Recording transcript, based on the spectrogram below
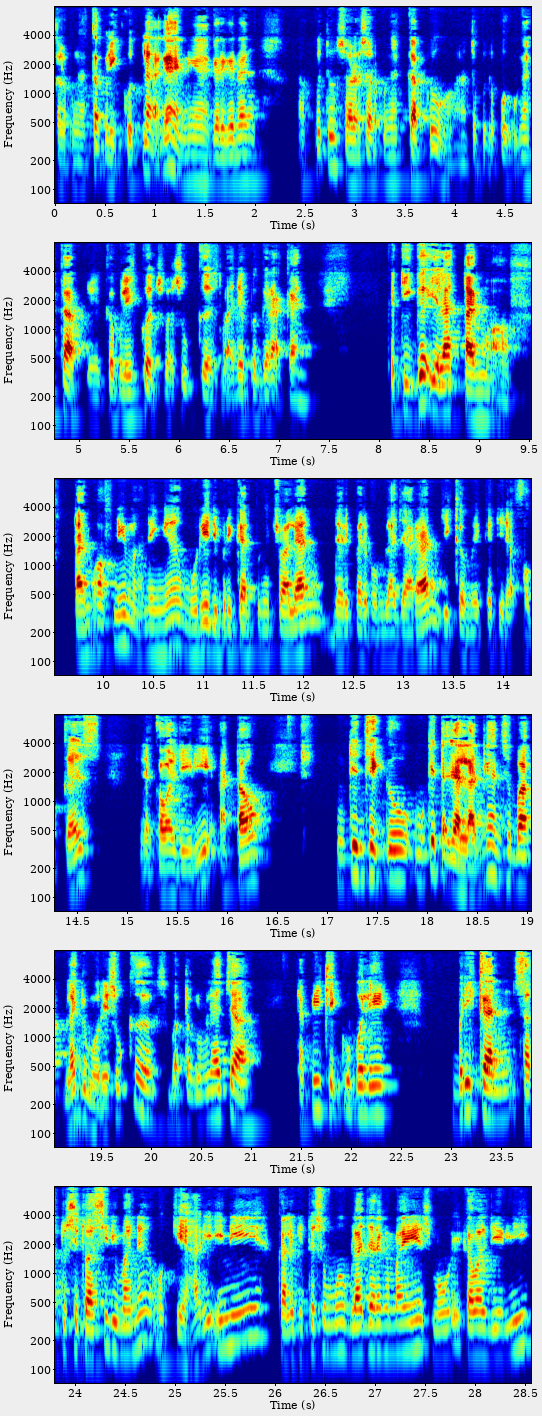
Kalau pengakap boleh ikut pula kan ya, kadang-kadang apa tu suara-suara pengakap tu ha, atau pengakap pengakap dia boleh ikut sebab suka sebab ada pergerakan. Ketiga ialah time off. Time off ni maknanya murid diberikan pengecualian daripada pembelajaran jika mereka tidak fokus tidak kawal diri atau mungkin cikgu mungkin tak jalan kan sebab lagi murid suka sebab tak boleh belajar. Tapi cikgu boleh berikan satu situasi di mana okey hari ini kalau kita semua belajar dengan baik semua murid kawal diri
